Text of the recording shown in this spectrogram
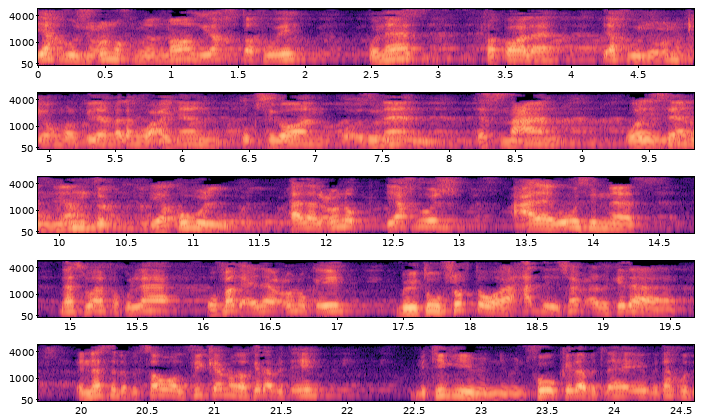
يخرج عنق من النار يخطف إيه؟ وناس فقال يخرج عنق يوم القيامة له عينان تبصران وأذنان تسمعان ولسان ينطق يقول. هذا العنق يخرج على رؤوس الناس. ناس واقفة كلها وفجأة يلاقي عنق إيه؟ بيطوف. شفتوا حد شاف قبل كده الناس اللي بتصور في كاميرا كده بت إيه؟ بتيجي من من فوق كده بتلاقيها إيه بتاخد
